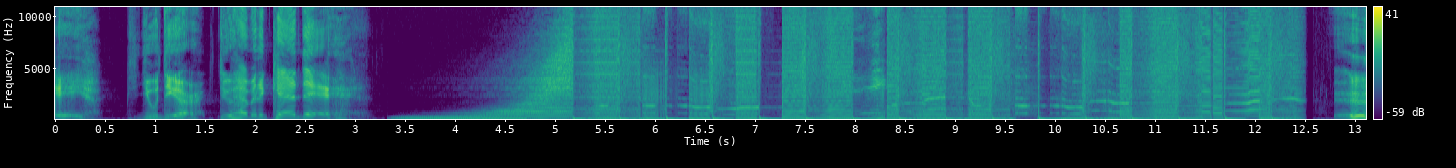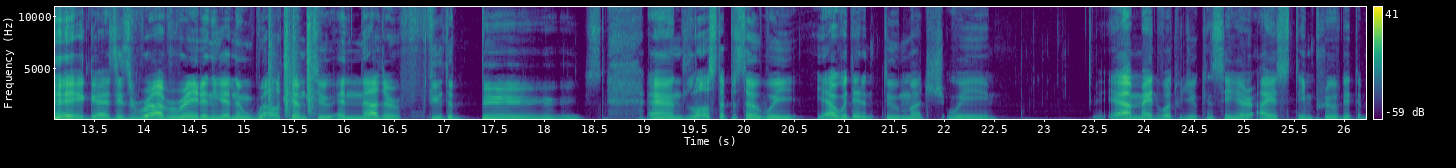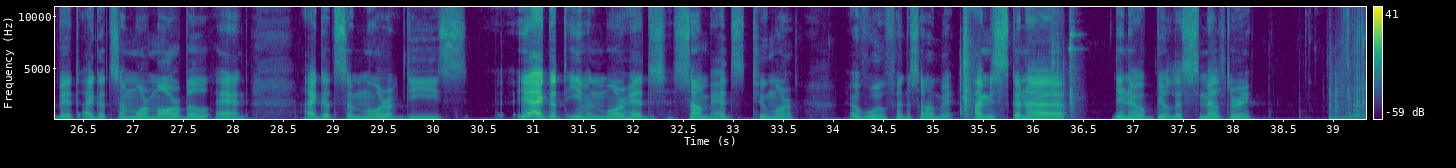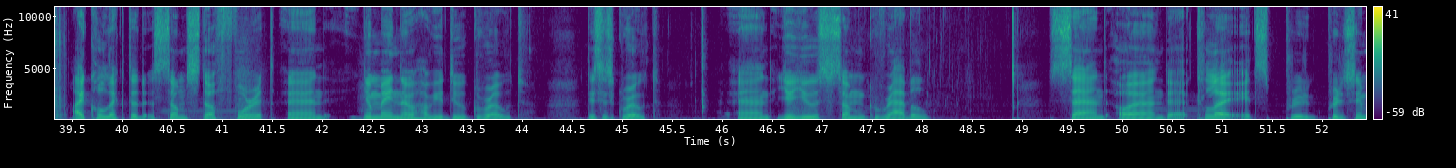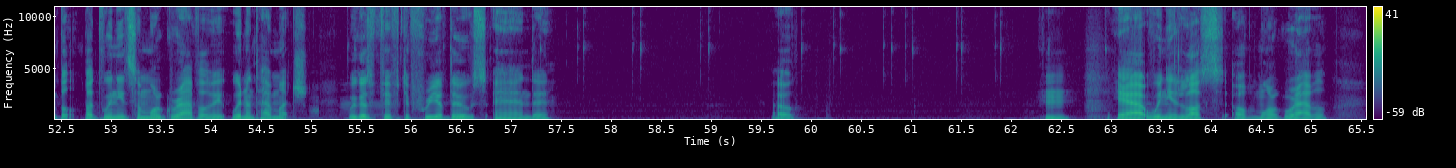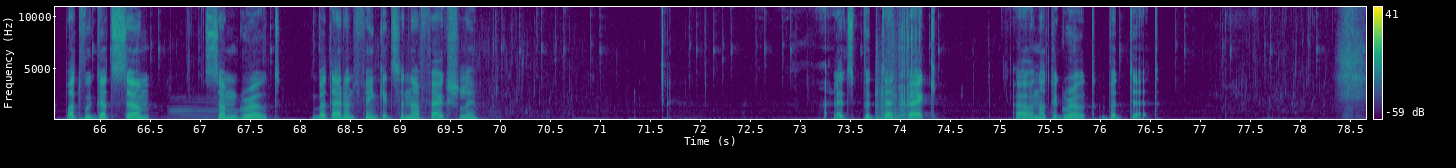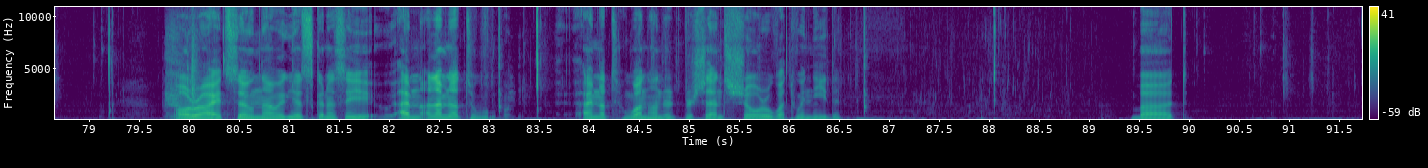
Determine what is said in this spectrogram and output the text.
Hey, you dear, do you have any candy? Hey guys, it's Rob Raiden again and welcome to another Future Boost. And last episode we, yeah, we didn't do much. We, yeah, made what you can see here. I just improved it a bit. I got some more marble and I got some more of these. Yeah, I got even more heads, zombie heads, two more. A wolf and a zombie. I'm just gonna, you know, build a smeltery. I collected some stuff for it and you may know how you do grout. This is grout. And you use some gravel, sand and uh, clay. It's pretty pretty simple, but we need some more gravel. We, we don't have much. We got 53 of those and... Uh, oh. Hmm. Yeah, we need lots of more gravel. But we got some some grout, but I don't think it's enough actually. Let's put that back. Oh, not the grout, but that. Alright, so now we're just gonna see. I'm I'm not I'm not 100% sure what we need. But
